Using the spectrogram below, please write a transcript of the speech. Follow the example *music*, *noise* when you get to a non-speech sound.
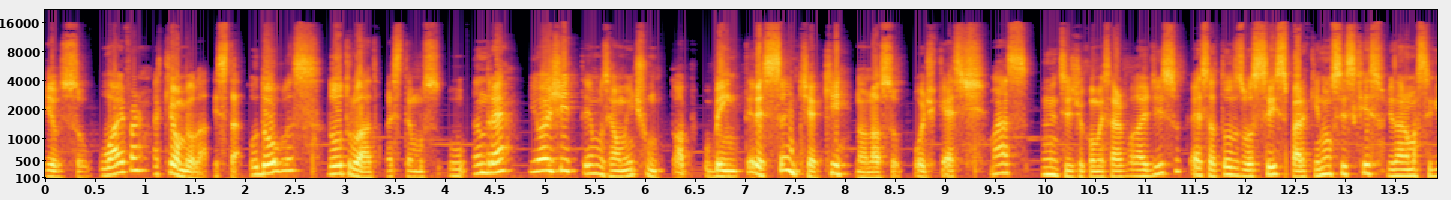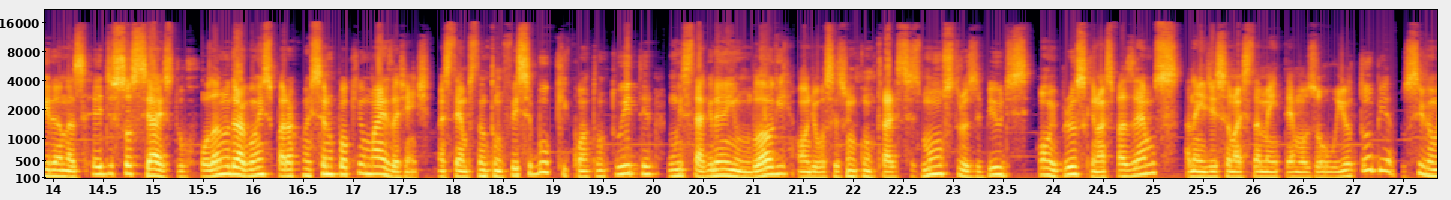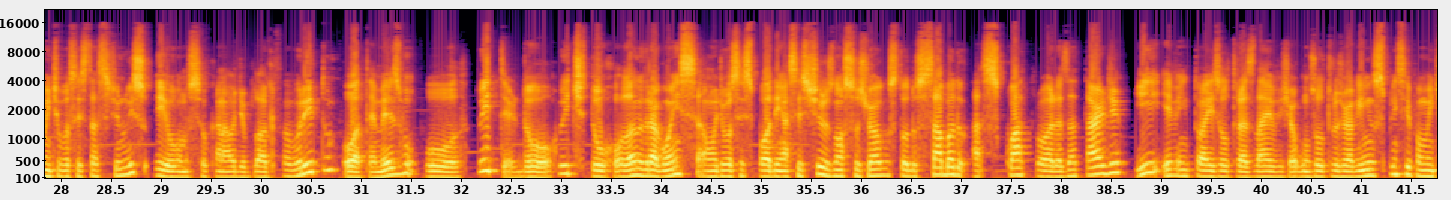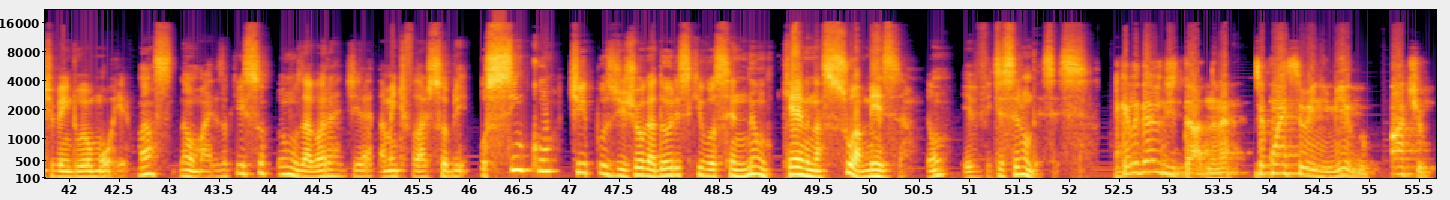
Eu sou o Ivar, aqui ao meu lado está o Douglas, do outro lado nós temos o André, e hoje temos realmente um tópico bem interessante aqui no nosso podcast. Mas antes de começar a falar disso, peço a todos vocês para que não se esqueçam de dar uma seguida nas redes sociais do Rolando Dragões para conhecer um pouquinho mais da gente. Nós temos tanto um Facebook quanto um Twitter, um Instagram e um blog, onde vocês vão encontrar esses monstros e builds homebrews que nós fazemos. Além disso, nós também temos o YouTube, possivelmente você está assistindo isso, eu no seu canal de blog favorito, ou até mesmo o Twitter do Twitch do Rolando Dragões, onde vocês podem assistir os nossos jogos todo sábado às 4 horas da tarde e eventuais outras lives de alguns outros joguinhos, principalmente vendo eu morrer. Mas não mais do que isso, vamos agora diretamente falar sobre os 5 tipos de jogadores que você não quer na sua mesa. Então, evite ser um desses. Aquele velho ditado, né? Você conhece seu inimigo? Mate-o.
